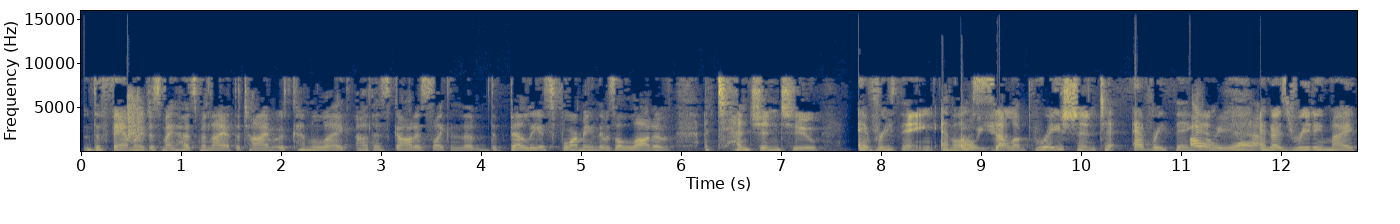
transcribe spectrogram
the family, just my husband and I at the time, it was kind of like, oh, this goddess, like in the, the belly is forming. There was a lot of attention to everything and a lot oh, of yeah. celebration to everything. Oh, and, yeah. And I was reading my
